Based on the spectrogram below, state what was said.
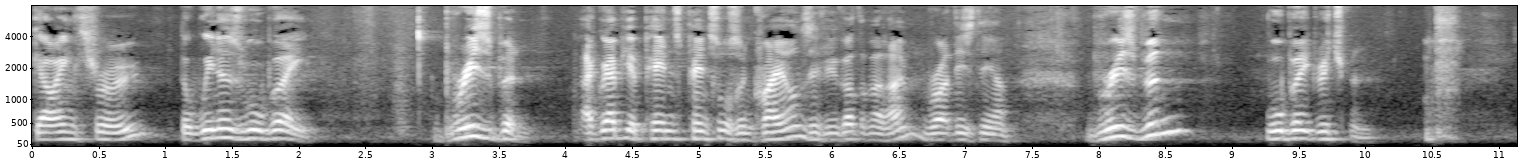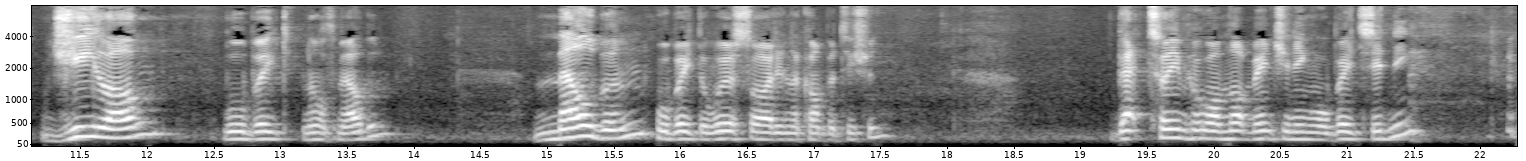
going through. The winners will be Brisbane. Uh, grab your pens, pencils, and crayons if you've got them at home. Write this down. Brisbane will beat Richmond. Geelong will beat North Melbourne. Melbourne will beat the worst side in the competition. That team who I'm not mentioning will beat Sydney.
